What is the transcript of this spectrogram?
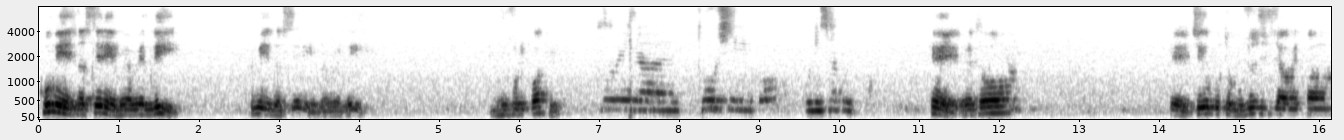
Kumi is the city where we live. Kumi is the city where we live. 무슨 소리일 것 같아요? 우리는 도시고 우리 살고 있다. 오케이. 그래서 오케이. 지금부터 무슨 시 시작하겠다?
